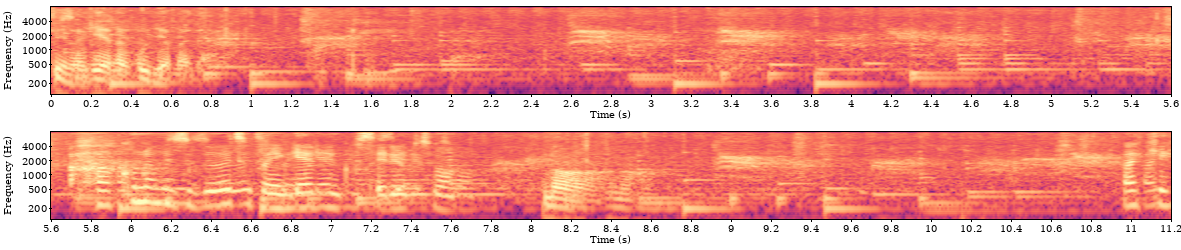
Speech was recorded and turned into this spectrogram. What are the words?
Ofisini lakini atakuja baadaye. Hakuna mizigo yote kwenye gari nikusaidia kutoa. No, no. Okay.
